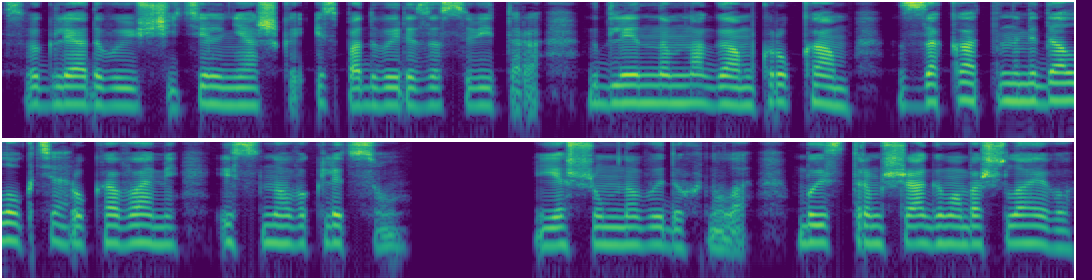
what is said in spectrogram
с выглядывающей тельняшкой из-под выреза свитера, к длинным ногам, к рукам, с закатанными до локтя рукавами и снова к лицу. Я шумно выдохнула, быстрым шагом обошла его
